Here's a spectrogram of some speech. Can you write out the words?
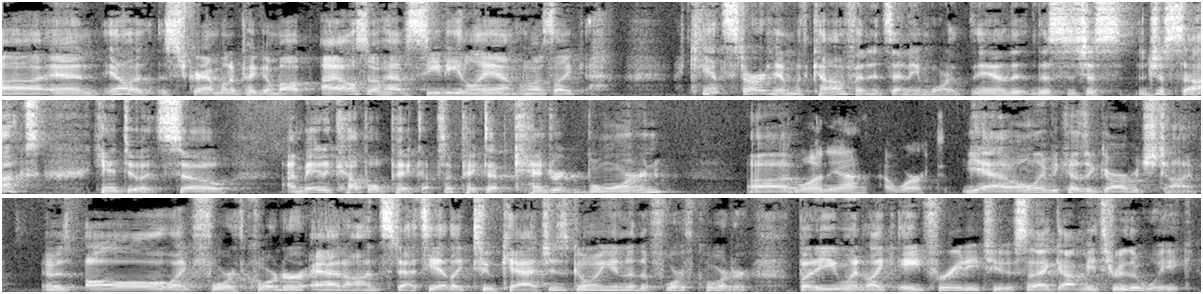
Uh, and, you know, scrambling to pick him up. I also have CeeDee Lamb, and I was like, I can't start him with confidence anymore. You know, this is just, it just sucks. Can't do it. So I made a couple pickups. I picked up Kendrick Bourne. Uh, one, yeah, that worked. Yeah, only because of garbage time. It was all like fourth quarter add on stats. He had like two catches going into the fourth quarter, but he went like eight for 82. So that got me through the week.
